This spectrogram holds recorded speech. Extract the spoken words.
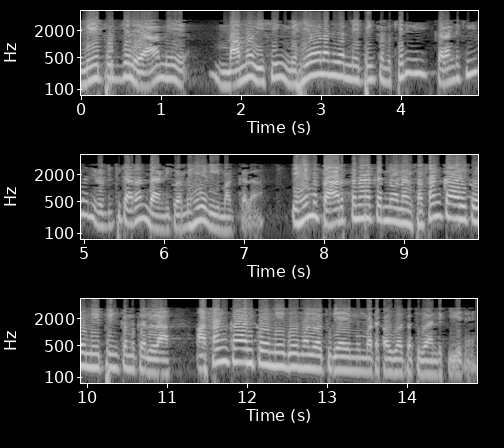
මේ පුද්ගලයා මේ මම විසින් මෙහෙයවලානේ දැන් මේ පින්කම කෙරුවේ කරන්න කීවනේ රොඩු ටික අරන් දාන්න කිව්වා මෙහෙයවීමක් කළා. එහෙම ප්‍රාර්ථනා කරනවා නම් සසංකාරිකව මේ පින්කම කරලා අසංකාරිකව මේ බොමලු වතු ගෑවෙම මට කවුරුත් වතු ගන්න කියේ නෑ.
